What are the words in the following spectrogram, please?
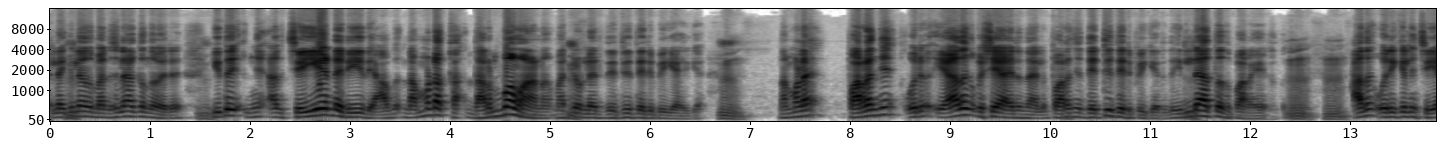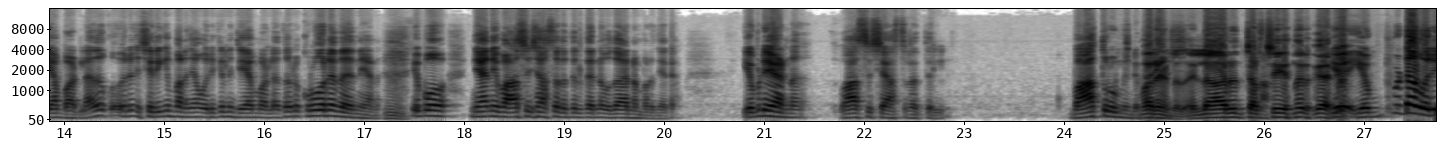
അല്ലെങ്കിൽ അത് മനസ്സിലാക്കുന്നവർ ഇത് അത് ചെയ്യേണ്ട രീതി നമ്മുടെ ധർമ്മമാണ് മറ്റുള്ളവരെ തെറ്റിദ്ധരിപ്പിക്കാതിരിക്കുക. നമ്മളെ പറഞ്ഞ് ഒരു ഏത് വിഷയമായിരുന്നാലും പറഞ്ഞ് തെറ്റിദ്ധരിപ്പിക്കരുത് ഇല്ലാത്തത് പറയരുത്. അത് ഒരിക്കലും ചെയ്യാൻ പാടില്ല. അത് ഒരു ശരിക്കും പറഞ്ഞാൽ ഒരിക്കലും ചെയ്യാൻ പാടില്ലാത്ത ഒരു ക്രൂരത തന്നെയാണ്. ഇപ്പോൾ ഞാൻ ഈ വാസ്തുശാസ്ത്രത്തിൽ തന്നെ ഉദാഹരണം പറഞ്ഞുതരാം. എവിടെയാണ് വാസ്തുശാസ്ത്രത്തിൽ ബാത്റൂമിന്റെ എല്ലാവരും ചർച്ച ചെയ്യുന്ന എവിടെ ഒരു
